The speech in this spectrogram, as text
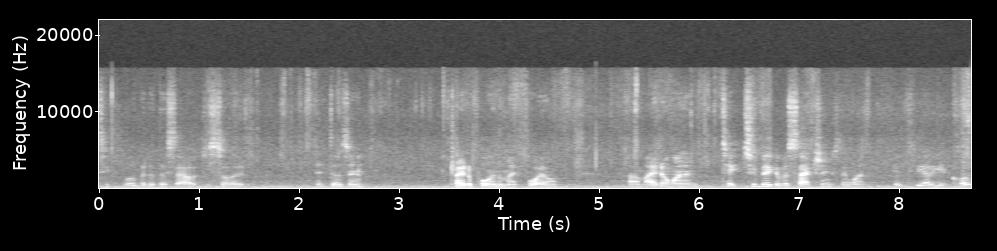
take a little bit of this out just so it, it doesn't try to pull into my foil. Um, I don't want to take too big of a section because I want it to be able to get close.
